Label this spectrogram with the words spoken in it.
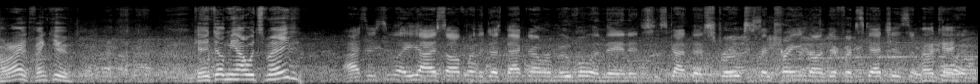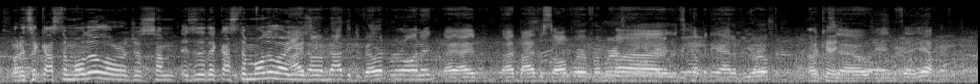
All right, thank you. Can you tell me how it's made? Uh, so it's like AI software that does background removal, and then it's just got the strokes. It's been trained on different sketches and Okay, and but it's a custom model or just some? Is it a custom model or I I'm not the developer on it. I, I, I buy the software from uh, it's a company out of Europe. And Okay. so and uh, yeah,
